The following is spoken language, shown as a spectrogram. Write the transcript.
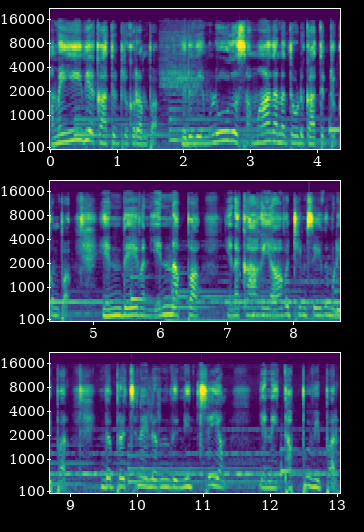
அமைதியாக காத்துட்ருக்குறோம்ப்பா. இருதயம் முழுவதும் சமாதானத்தோடு காத்துட்ருக்கோம்ப்பா. என் தேவன் என் அப்பா எனக்காக யாவற்றையும் செய்து முடிப்பார். இந்த பிரச்சனையிலிருந்து நிச்சயம் என்னை தப்புவிப்பார்.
